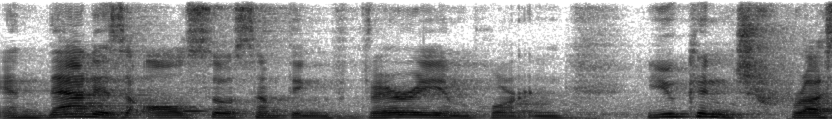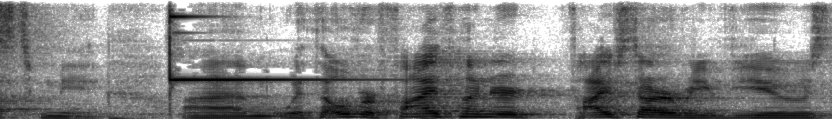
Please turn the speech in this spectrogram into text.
And that is also something very important. You can trust me. Um, with over 500 five star reviews,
